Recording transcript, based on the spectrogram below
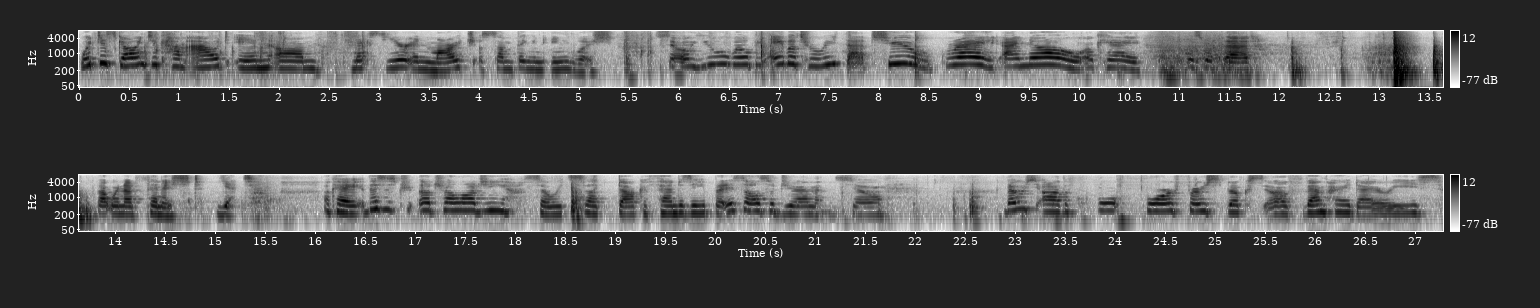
which is going to come out in um, next year in March or something in English. So you will be able to read that too. Great, I know. Okay, this was that. But we're not finished yet. Okay, this is a trilogy, so it's like darker fantasy, but it's also German, so those are the four, four first books of Vampire Diaries.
